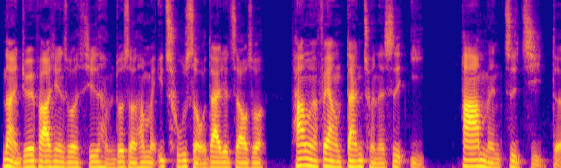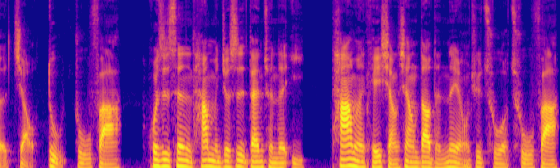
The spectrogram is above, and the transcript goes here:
那你就会发现说，其实很多时候他们一出手，大家就知道说，他们非常单纯的是以他们自己的角度出发，或是甚至他们就是单纯的以他们可以想象到的内容去出出发，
